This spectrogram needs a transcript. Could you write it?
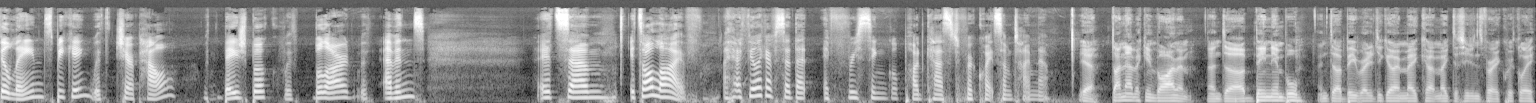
Phil Lane speaking, with Chair Powell, with Beige Book, with Bullard, with Evans. It's um, it's all live. I, I feel like I've said that every single podcast for quite some time now. Yeah, dynamic environment, and uh, be nimble and uh, be ready to go and make uh, make decisions very quickly.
